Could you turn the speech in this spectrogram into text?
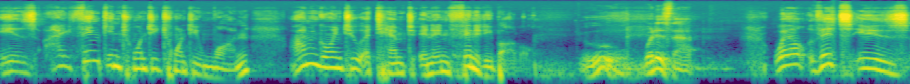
is I think in 2021, I'm going to attempt an infinity bottle. Ooh, what is that? Well, this is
